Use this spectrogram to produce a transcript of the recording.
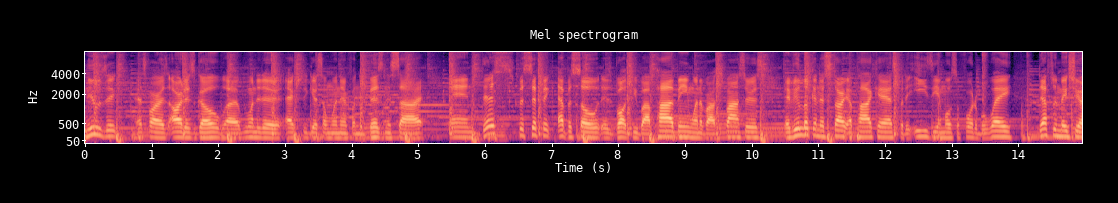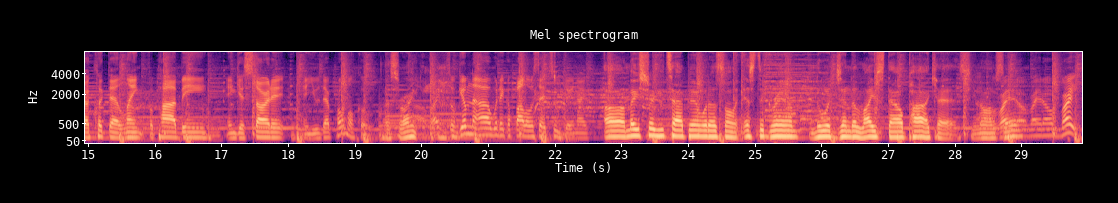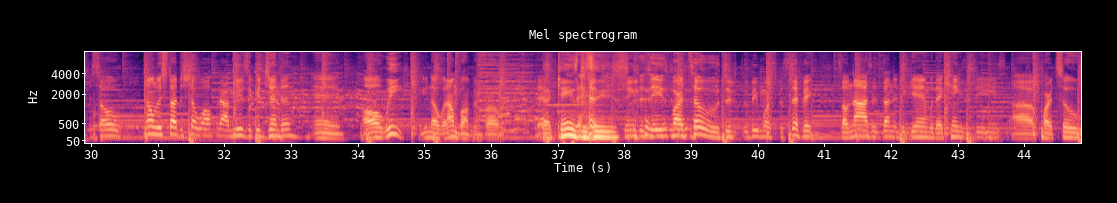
music as far as artists go. Uh, we wanted to actually get someone in from the business side. And this specific episode is brought to you by Podbean, one of our sponsors. If you're looking to start a podcast for the easy and most affordable way, definitely make sure you click that link for Podbean and get started and use that promo code. That's right. All right. So give them the uh, where they can follow us at too, Jay Nice. Uh, make sure you tap in with us on Instagram, New Agenda Lifestyle Podcast. You know what I'm All right, saying? all right, all right. So normally start the show off with our music agenda, and all week, you know what I'm bumping, bro. Yeah. That King's disease. King's Disease Part Two, to, to be more specific. So Nas has done it again with that King's Disease uh, Part Two.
